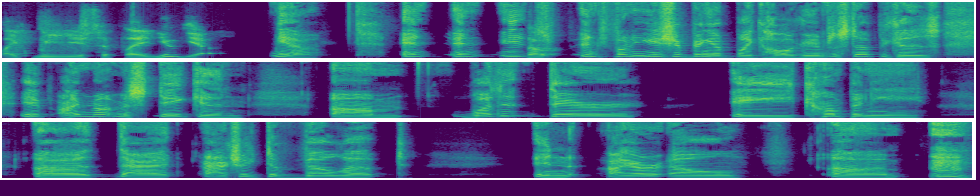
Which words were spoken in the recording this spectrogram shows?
like we used to play Yu-Gi-Oh. Yeah. And and it's So- it's funny you should bring up like holograms and stuff because if I'm not mistaken, um, wasn't there a company uh, that actually developed an IRL um,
